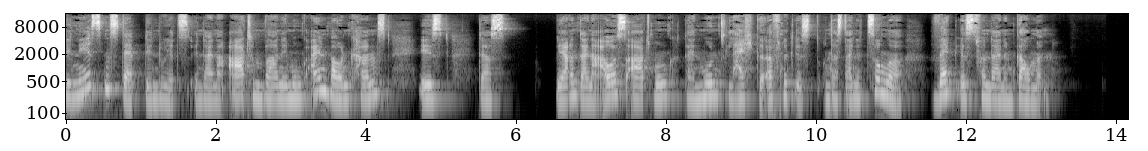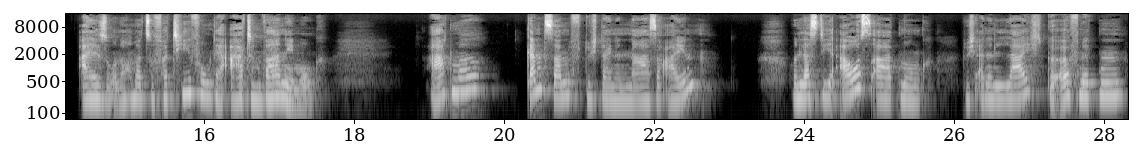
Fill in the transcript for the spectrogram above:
Den nächsten Step, den du jetzt in deiner Atemwahrnehmung einbauen kannst, ist, dass während deiner Ausatmung dein Mund leicht geöffnet ist und dass deine Zunge weg ist von deinem Gaumen. Also nochmal zur Vertiefung der Atemwahrnehmung. Atme ganz sanft durch deine Nase ein und lass die Ausatmung durch einen leicht geöffneten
